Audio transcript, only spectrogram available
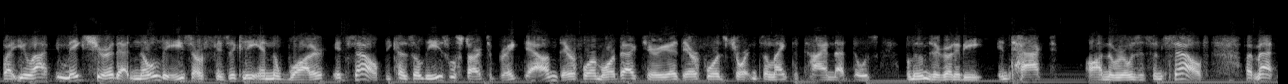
but you have to make sure that no leaves are physically in the water itself because the leaves will start to break down. Therefore, more bacteria. Therefore, it shortens the length of time that those blooms are going to be intact on the roses themselves. But Matt,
